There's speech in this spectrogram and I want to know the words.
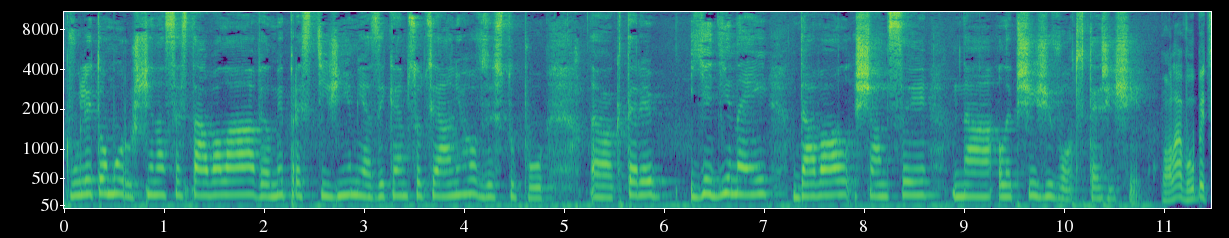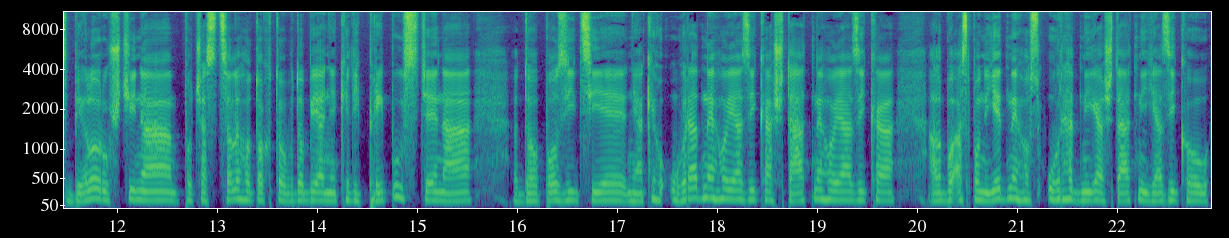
Kvůli tomu ruština se stávala velmi prestižním jazykem sociálního vzestupu, eh, který jediný dával šanci na lepší život v té říši. Bola vôbec bieloruština počas celého tohto obdobia niekedy pripustená do pozície nejakého úradného jazyka, štátneho jazyka, alebo aspoň jedného z úradných a štátnych jazykov,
